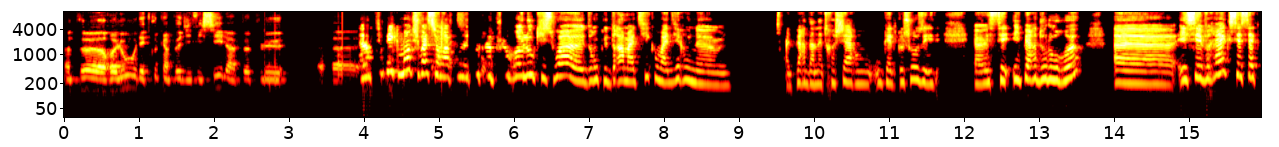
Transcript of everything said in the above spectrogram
un peu relous, des trucs un peu difficiles, un peu plus Alors typiquement, tu vois, si on va prendre le truc le plus relou qui soit euh, donc dramatique, on va dire une, euh, perte d'un être cher ou, quelque chose, et c'est hyper douloureux. et c'est vrai que c'est cette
